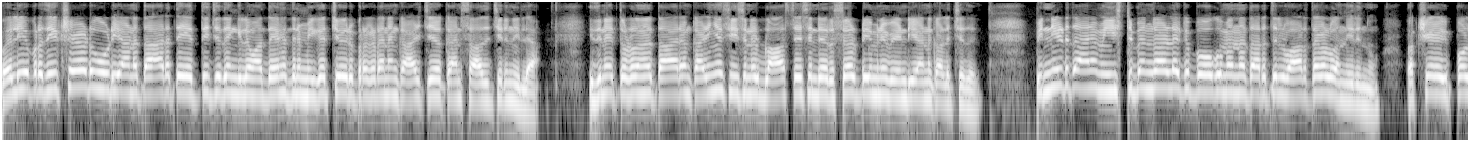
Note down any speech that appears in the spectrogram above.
വലിയ പ്രതീക്ഷയോടുകൂടിയാണ് താരത്തെ എത്തിച്ചതെങ്കിലും അദ്ദേഹത്തിന് മികച്ച ഒരു പ്രകടനം കാഴ്ചവെക്കാൻ സാധിച്ചിരുന്നില്ല. ഇതിനെ തുടർന്ന് താരം കഴിഞ്ഞ സീസണിൽ ബ്ലാസ്റ്റേഴ്സിന്റെ റിസർവ് ടീമിന് വേണ്ടിയാണ് കളിച്ചത്. പിന്നീട് താരം ഈസ്റ്റ് ബംഗാളിലേക്ക് പോകുമെന്ന തരത്തിൽ വാർത്തകൾ വന്നിരുന്നു. പക്ഷേ ഇപ്പോൾ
